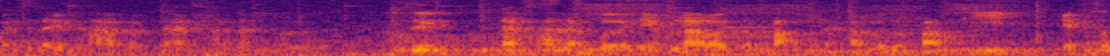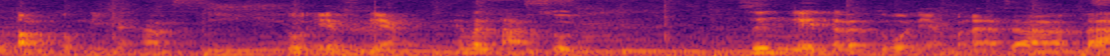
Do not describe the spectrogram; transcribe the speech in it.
มันจะได้ภาพแบบหน้าชัดหลังเบลอซึ่งหน้าชัดหลังเบลอเนี่ยเวลาเราจะปรับนะครับเราจะปรับที่ f stop ตรงนี้นะครับ ตัว f เนี่ยให้มันต่ำสุด ซึ่งเลนส์แต่ละตัวเนี่ยมันอาจจะได้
